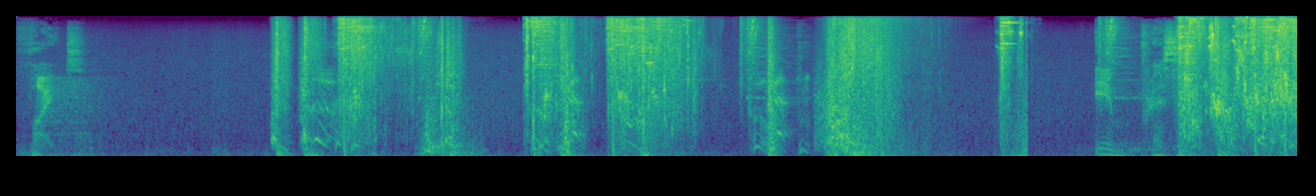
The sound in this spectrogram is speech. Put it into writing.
Fight. Impressive.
